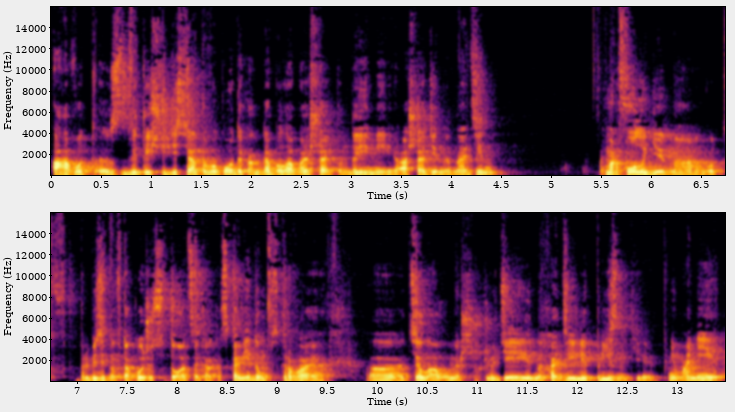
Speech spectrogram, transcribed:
А вот с 2010 года, когда была большая пандемия H1N1, морфологи на, вот, приблизительно в такой же ситуации, как и с ковидом, вскрывая э, тела умерших людей, находили признаки пневмонии,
